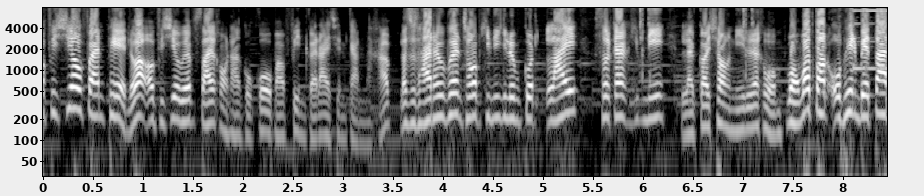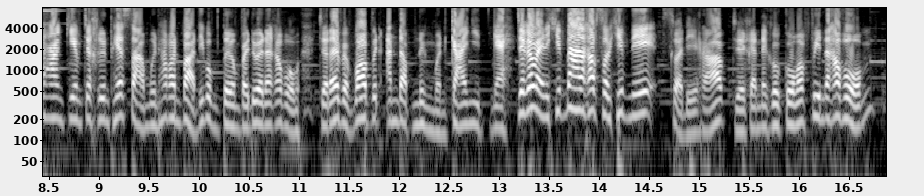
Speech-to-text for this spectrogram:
Official Fan Page หรือว่า Official เว็บไซต์ของทางโกโก้มัฟฟินก็ได้เช่นกันนะครับและสุดท้ายถ้าเพื่อนๆชอบคลิปนี้อย่าลืมกดไลค์สกายคลิปนี้แล้วก็ช่องนี้ด้วยนะครับผมหวังว่าตอน Open Beta ทางเกมจะคืนเพชร35,000 บาทที่ผมเติมไปด้วยนะครับผมจะได้แบบว่าเป็นอันดับหนึ่งเหมือนกายหงิดไงเจอกันใหม่ในคลิปหน้านะครับสำหรับคลิปนี้สวัสดีครับ เจอกันในโกโก้มัฟฟินนะครับผม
